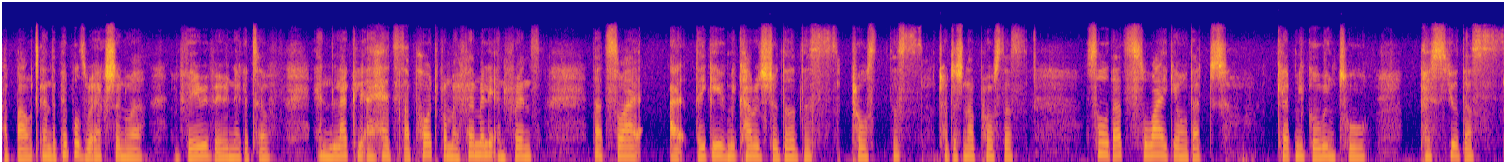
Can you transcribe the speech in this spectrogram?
about. And the people's reaction were very, very negative. And luckily, I had support from my family and friends. That's why I, they gave me courage to do this pro- this traditional process. So that's why you know, that kept me going to pursue this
